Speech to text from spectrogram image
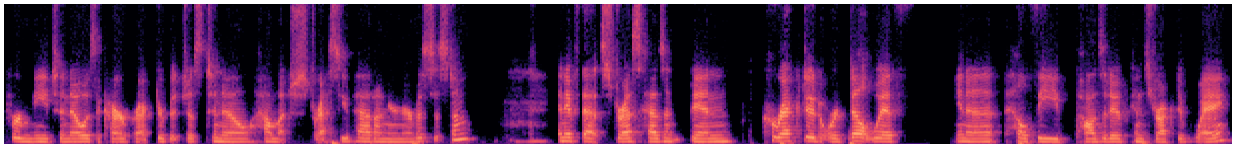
for me to know as a chiropractor, but just to know how much stress you've had on your nervous system. Mm-hmm. And if that stress hasn't been corrected or dealt with in a healthy, positive, constructive way,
